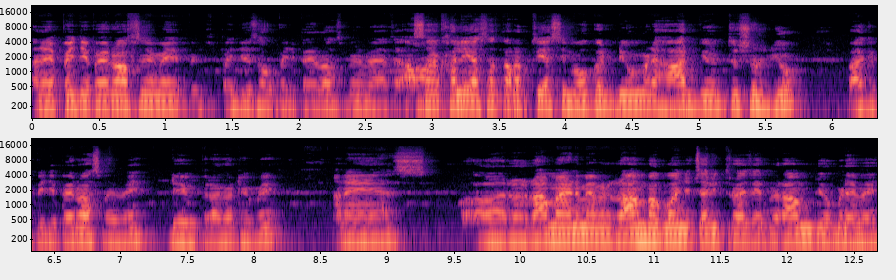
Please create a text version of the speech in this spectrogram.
અને પેજે પહેરવાસ ને મેં પેજે સૌ પેજ પહેરવાસ મેં અસા ખાલી અસા તરફથી અસી મોગટ દીયું મને હાથ દીયું ત્રિશુલ દીયું. બાકી पीछे प्रवास में हुए देवी प्रागट्य में અને રામાયણ મેં રામ ભગવાન જે ચરિત્ર છે એમાં રામ જોબડે હોય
